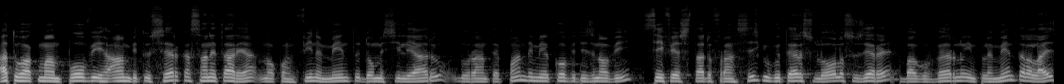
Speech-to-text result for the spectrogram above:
Atu Hakman povi âmbito cerca sanitária no confinamento domiciliário durante a pandemia Covid-19, chefe Estado Francisco Guterres Lola sugere que o governo implementa a lei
